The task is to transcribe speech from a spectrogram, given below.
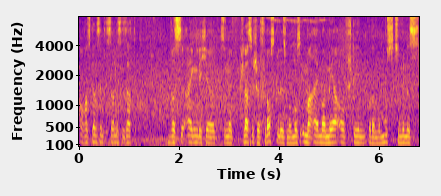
auch was ganz Interessantes gesagt was eigentlich ja so eine klassische Floskel ist. Man muss immer einmal mehr aufstehen oder man muss zumindest,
